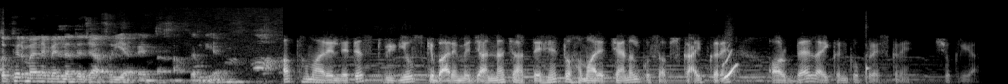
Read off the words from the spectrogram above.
تو پھر میں نے ملت جعفریہ کا انتخاب کر لیا۔ اب ہمارے لیٹسٹ ویڈیوز کے بارے میں جاننا چاہتے ہیں تو ہمارے چینل کو سبسکرائب کریں اور بیل آئیکن کو پریس کریں۔ شکریہ۔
